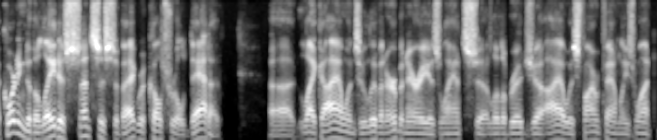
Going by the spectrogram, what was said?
According to the latest census of agricultural data, uh, like Iowans who live in urban areas, Lance uh, Lillibridge, uh, Iowa's farm families want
